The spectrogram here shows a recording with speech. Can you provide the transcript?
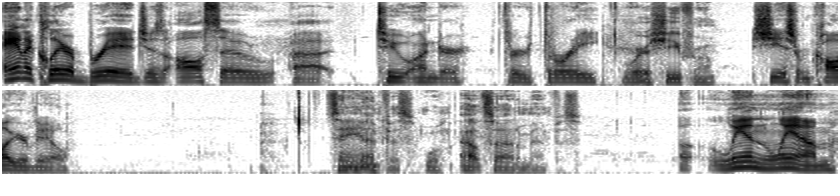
Anna Claire Bridge is also uh, two under through three. Where is she from? She is from Collierville. It's in And- Memphis. Well, outside of Memphis. Uh, Lynn Lim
